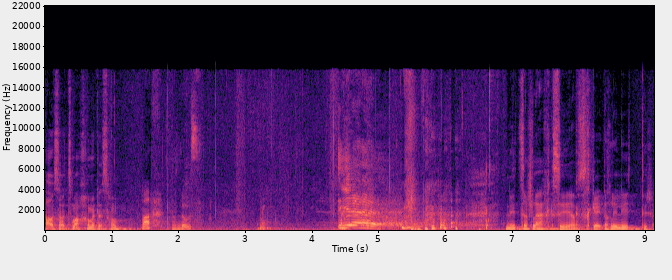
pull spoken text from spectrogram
Also, jetzt machen wir das, komm. Mach, los. Nicht so schlecht gewesen, aber es geht noch ein bisschen lauter.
